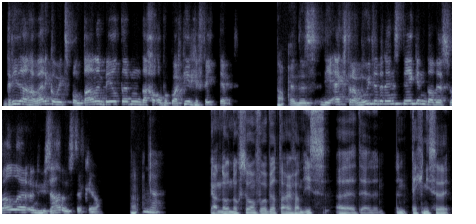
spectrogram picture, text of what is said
drie dagen werk om iets spontaan in beeld te hebben dat je op een kwartier gefaked hebt. Ja. En dus die extra moeite erin steken, dat is wel eh, een huzarenstuk, ja. Ja. Ja, nog, nog zo'n voorbeeld daarvan is eh, de- een technische,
